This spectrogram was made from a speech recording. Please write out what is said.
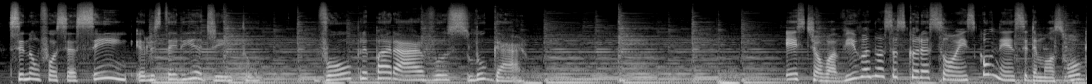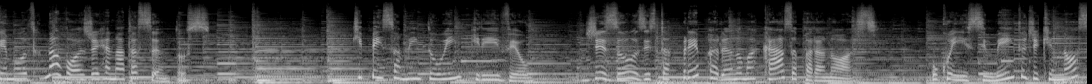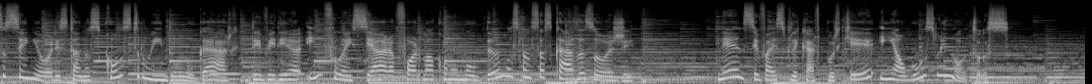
Se não fosse assim, eu lhes teria dito: Vou preparar-vos lugar. Este é o Aviva Nossos Corações com Nancy de Moss Wogemuth na voz de Renata Santos. Que pensamento incrível! Jesus está preparando uma casa para nós. O conhecimento de que Nosso Senhor está nos construindo um lugar deveria influenciar a forma como moldamos nossas casas hoje. Nancy vai explicar por quê em alguns minutos.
